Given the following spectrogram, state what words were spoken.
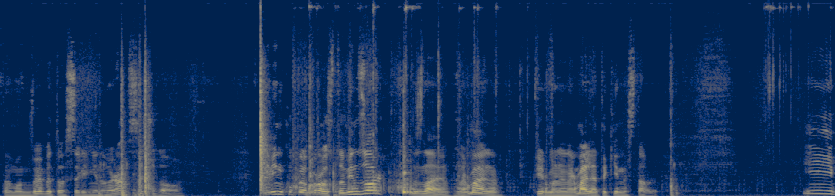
там он вибито серійні номера, все чудово. І він купив просто Вінзор. Не знаю, нормально. Фірма не нормальна, такі не ставлю. І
